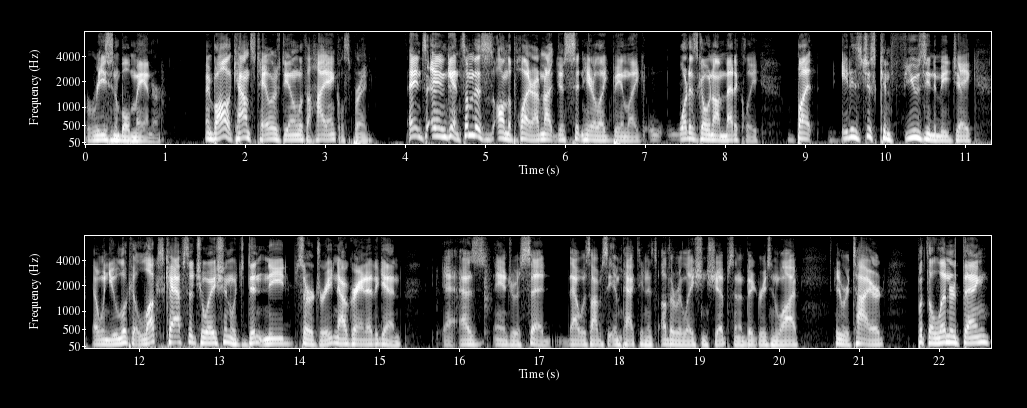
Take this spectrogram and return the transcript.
reasonable manner. And by all accounts, Taylor's dealing with a high ankle sprain. And, and again, some of this is on the player. I'm not just sitting here like being like, what is going on medically? But it is just confusing to me, Jake, that when you look at Luck's calf situation, which didn't need surgery, now granted, again, as Andrew has said, that was obviously impacting his other relationships and a big reason why he retired. But the Leonard thing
